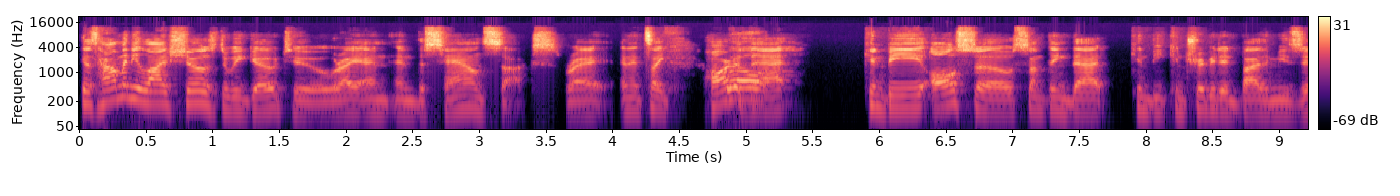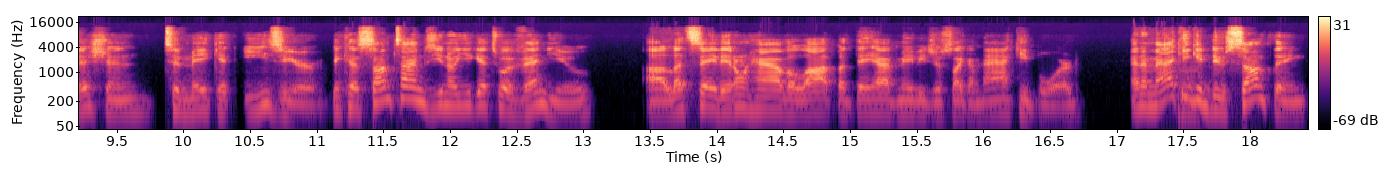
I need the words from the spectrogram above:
because how many live shows do we go to, right? And and the sound sucks, right? And it's like part Well- of that can be also something that can be contributed by the musician to make it easier because sometimes you know you get to a venue uh, let's say they don't have a lot but they have maybe just like a mackie board and a mackie Mhm. can do something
